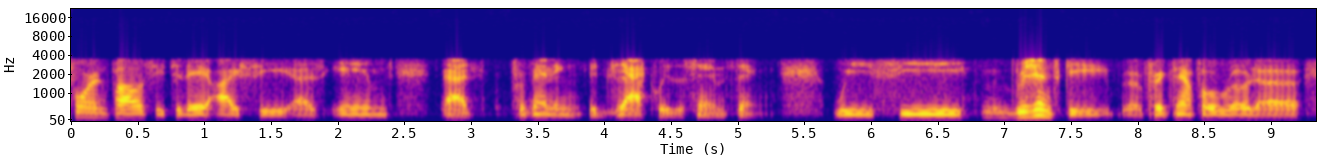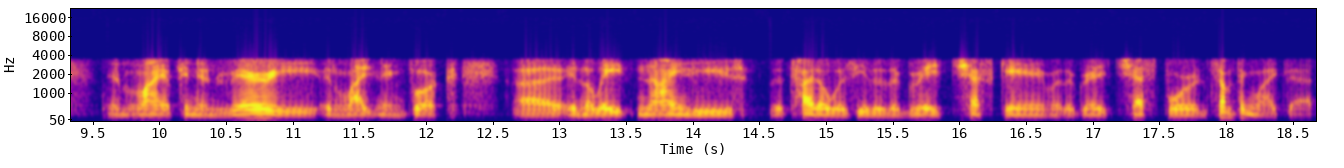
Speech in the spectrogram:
foreign policy today I see as aimed at preventing exactly the same thing. We see Brzezinski, uh, for example, wrote a, in my opinion, very enlightening book uh, in the late 90s. The title was either The Great Chess Game or The Great Chessboard, something like that,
